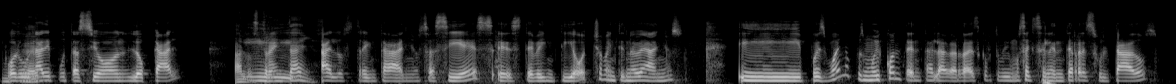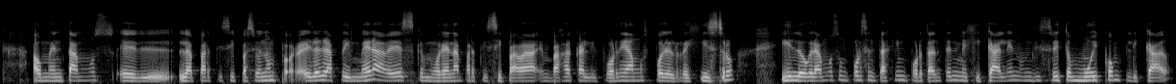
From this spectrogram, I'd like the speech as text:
por una diputación local. A los 30 años. A los 30 años, así es, este, 28, 29 años. Y pues bueno, pues muy contenta, la verdad es que obtuvimos excelentes resultados, aumentamos la participación, era la primera vez que Morena participaba en Baja California, vamos por el registro y logramos un porcentaje importante en Mexicali, en un distrito muy complicado,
